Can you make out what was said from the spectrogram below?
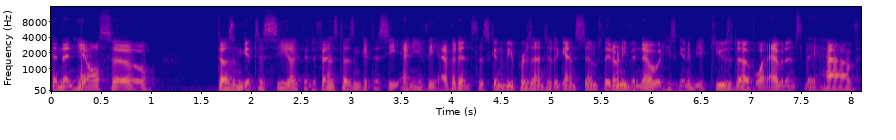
and then he also doesn't get to see like the defense doesn't get to see any of the evidence that's going to be presented against him so they don't even know what he's going to be accused of what evidence they have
